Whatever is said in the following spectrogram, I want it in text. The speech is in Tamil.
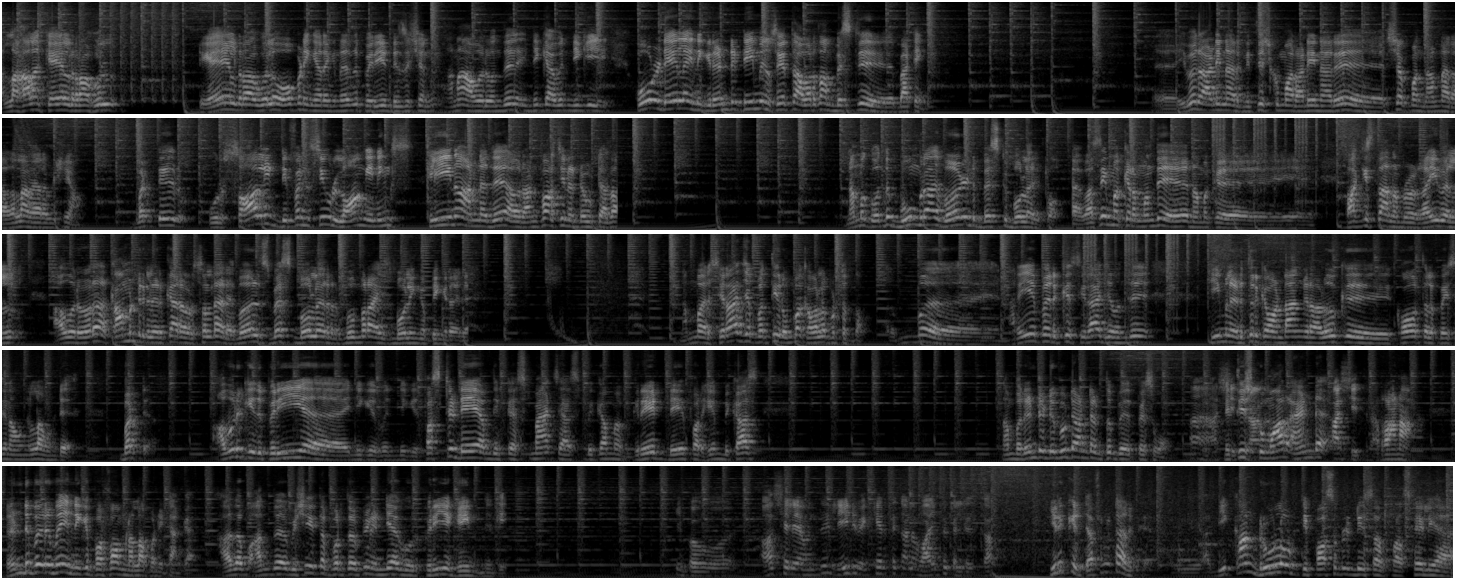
நல்ல காலம் கேஎல் ராகுல். கேஎல் ராகுல் ஓப்பனிங் இறங்கினது பெரிய டிசிஷன் ஆனால் அவர் வந்து இன்னைக்கு அவர் இன்னைக்கு ஹோல் டேல இன்னைக்கு ரெண்டு டீமையும் சேர்த்து அவர் தான் பெஸ்ட்டு பேட்டிங் இவர் ஆடினார் நிதிஷ்குமார் ஆடினார் ரிஷப் பந்த் ஆடினார் அதெல்லாம் வேற விஷயம். பட்டு ஒரு சாலிட் டிஃபென்சிவ் லாங் இன்னிங்ஸ் க்ளீனாக ஆனது அவர் அன்ஃபார்ச்சுனேட் அவுட் அதான். நமக்கு வந்து பூம்ரா வேர்ல்டு பெஸ்ட் போலர் இப்போ. வசிம் அக்ரம் வந்து நமக்கு பாகிஸ்தான் நம்மளோட ரைவல் அவர் வர காமெண்ட்ரியில் இருக்கார் அவர் சொல்றாரு world's best bowler Bumrah is bowling அப்படிங்கிறாரு. நம்ம சிராஜை பற்றி ரொம்ப கவலைப்பட்டிருந்தோம். ரொம்ப நிறைய பேருக்கு சிராஜை வந்து டீமில் எடுத்திருக்க வேண்டாங்கிற அளவுக்கு கோவத்தில் பேசினவங்கெல்லாம் உண்டு. பட் அவருக்கு இது பெரிய இன்னைக்கு இன்னைக்கு first day of the test match has become a great day for him because நம்ம ரெண்டு டெபியூட்டான்ட் எடுத்து பேசுவோம். நிதிஷ்குமார் அண்ட். அஷித் ராணா. ராணா ரெண்டு பேருமே இன்னைக்கு பர்ஃபார்ம் நல்லா பண்ணிட்டாங்க. அத அந்த விஷயத்தை பொறுத்த வரைக்கும் இந்தியாவுக்கு ஒரு பெரிய கெயின் இன்னைக்கு இப்போ ஆஸ்திரேலியா வந்து லீடு வைக்கிறதுக்கான வாய்ப்புகள் இருக்கா? இருக்கு டெஃபினட்டா இருக்கு. We can rule out the possibilities of Australia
